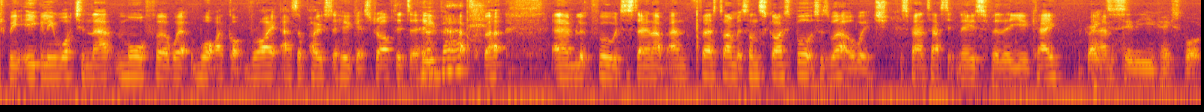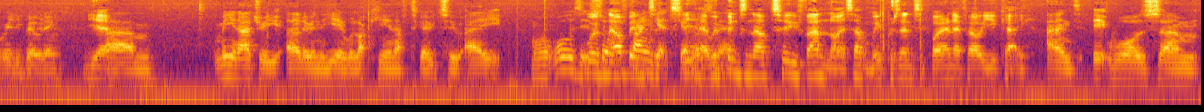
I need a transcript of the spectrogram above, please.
should be eagerly watching that more for wh- what I got right as opposed to who gets drafted to who, perhaps. But um, look forward to staying up. And first time it's on Sky Sports as well, which is fantastic news for the UK. Great Um, to see the UK sport really building. Yeah. Um, me and Adri earlier in the year were lucky enough to go to a well, what was it? We've sort now been fan to, get together. yeah, we've it? been to now two fan nights, haven't we? Presented by NFL UK. and it was um,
